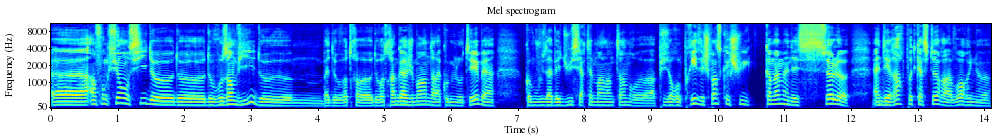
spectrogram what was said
Euh, en fonction aussi de, vos envies, votre, de votre engagement dans la communauté, ben, comme vous avez dû certainement l'entendre à plusieurs reprises, et je pense que je suis quand même un des seuls, un des rares podcasteurs à avoir une,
